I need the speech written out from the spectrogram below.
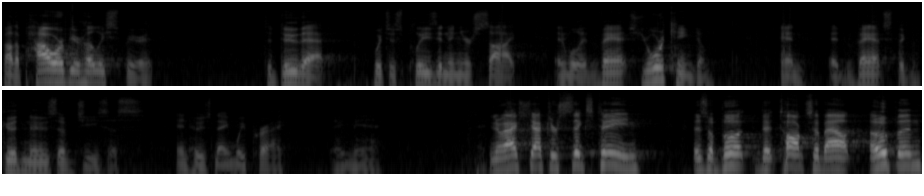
by the power of your Holy Spirit to do that which is pleasing in your sight and will advance your kingdom and advance the good news of Jesus, in whose name we pray. Amen. You know, Acts chapter 16 is a book that talks about open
